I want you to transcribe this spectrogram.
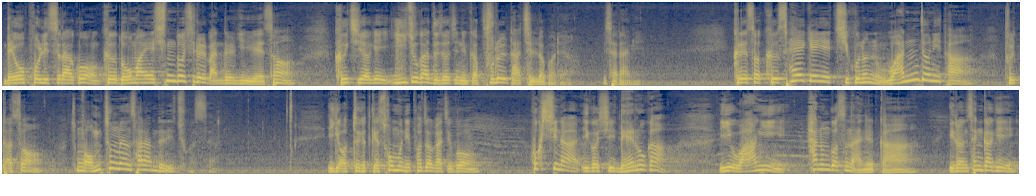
네오폴리스라고 그 로마의 신도시를 만들기 위해서 그 지역에 이주가 늦어지니까 불을 다 질러버려요. 이 사람이. 그래서 그 세 개의 지구는 완전히 다 불타서 정말 엄청난 사람들이 죽었어요. 이게 어떻게 어떻게 소문이 퍼져가지고 혹시나 이것이 네로가 이 왕이 하는 것은 아닐까 이런 생각이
